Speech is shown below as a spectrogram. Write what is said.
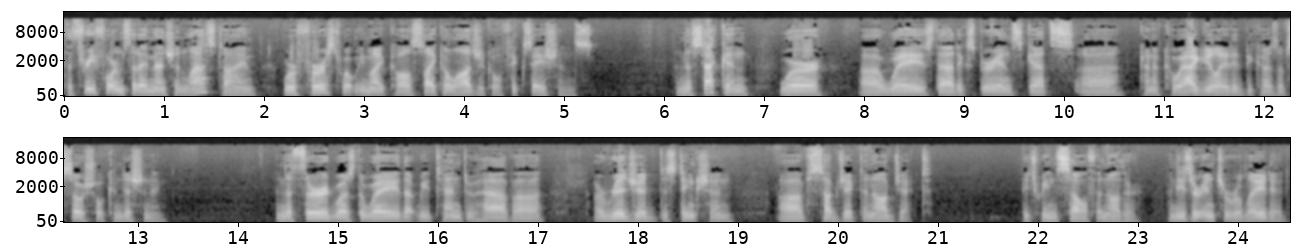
the three forms that I mentioned last time were first what we might call psychological fixations, and the second were uh, ways that experience gets uh, kind of coagulated because of social conditioning. And the third was the way that we tend to have a, a rigid distinction of subject and object between self and other And these are interrelated.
